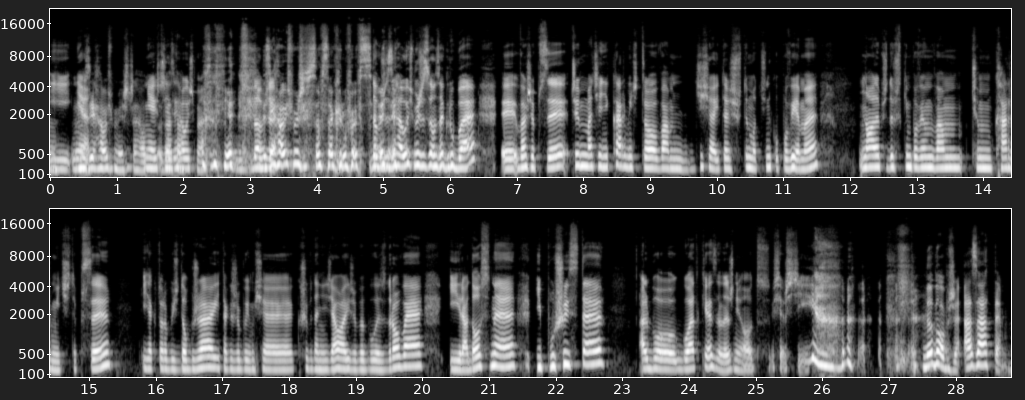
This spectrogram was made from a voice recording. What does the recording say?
i Nie, nie. zjechałyśmy jeszcze. Od, Nie, jeszcze nie zjechałyśmy. Nie. Dobrze. Zjechałyśmy, że są za grube psy. Dobrze, zjechałyśmy, że są za grube y, wasze psy. Czym macie nie karmić, to wam dzisiaj też w tym odcinku powiemy. No ale przede wszystkim powiemy wam, czym karmić te psy i jak to robić dobrze i tak, żeby im się krzywda nie działa i żeby były zdrowe i radosne i puszyste albo gładkie, zależnie od sierści. No dobrze, a zatem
